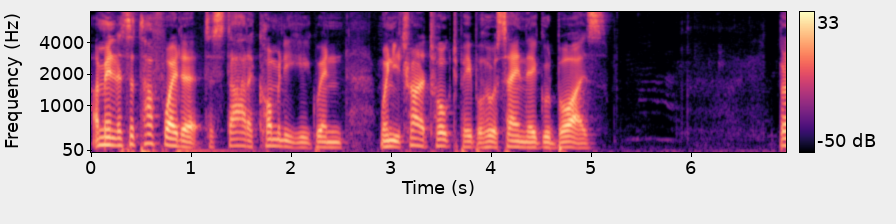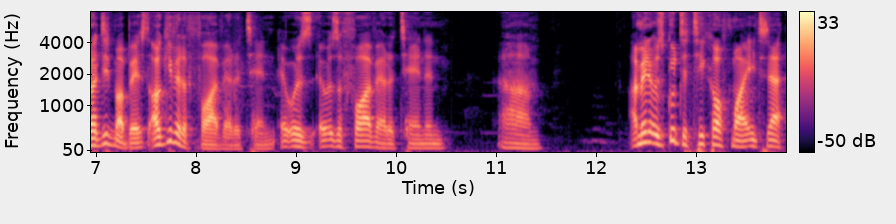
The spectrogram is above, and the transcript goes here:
I mean, it's a tough way to, to start a comedy gig when when you're trying to talk to people who are saying their goodbyes. But I did my best. I'll give it a five out of ten. It was it was a five out of ten, and um, I mean it was good to tick off my internet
